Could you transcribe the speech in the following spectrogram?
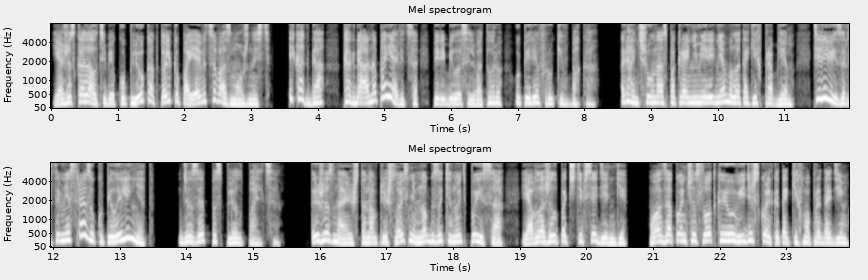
Я же сказал тебе, куплю, как только появится возможность». «И когда? Когда она появится?» — перебила Сальватора, уперев руки в бока. «Раньше у нас, по крайней мере, не было таких проблем. Телевизор ты мне сразу купил или нет?» Джузеппе сплел пальцы. «Ты же знаешь, что нам пришлось немного затянуть пояса. Я вложил почти все деньги. Вот закончу с лодкой и увидишь, сколько таких мы продадим.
